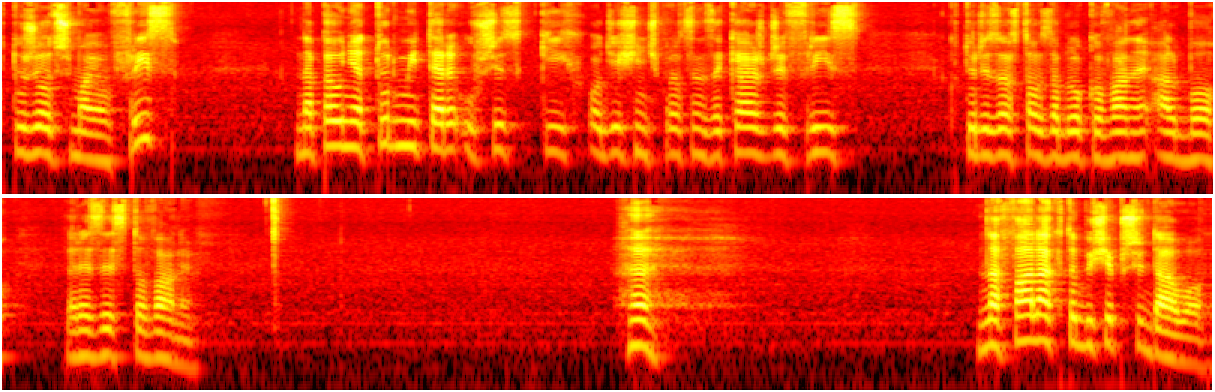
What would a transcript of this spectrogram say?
którzy otrzymają freeze. Napełnia turmiter u wszystkich o 10% za każdy freeze, który został zablokowany albo rezystowany. Heh. Na falach to by się przydało.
